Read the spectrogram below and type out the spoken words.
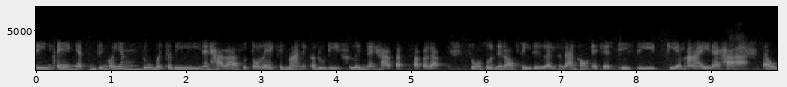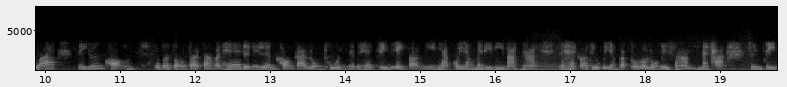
จีนเองเนี่ยจริง ๆ ก็ยังดูเหมือนจะดีนะคะ ล่าสุดตัวเลขขึ้นมาเนี่ยก็ดูดีขึ้นนะคะปรับปรับระดับสูงสุดในรอบ 4 เดือน ทางด้านของ HSPC PMI นะคะค่ะแต่ว่าในเรื่องของอุปสงค์จากต่างประเทศ หรือในเรื่องของการลงทุนในประเทศจีนเองตอนนี้เนี่ยก็ยังไม่ได้ดีมากนะอืมนะคะก็ถือว่ายังปรับตัวลดลงด้วยซ้ำนะคะ ซึ่งจีน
